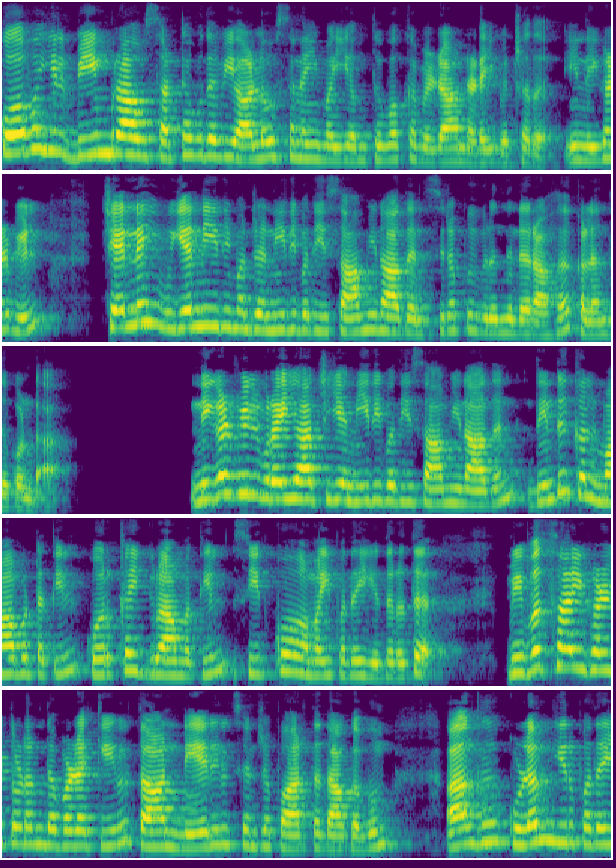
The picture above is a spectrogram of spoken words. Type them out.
கோவையில் பீம்ராவ் சட்ட உதவி ஆலோசனை மையம் துவக்க விழா நடைபெற்றது. இந்நிகழ்வில் சென்னை உயர்நீதிமன்ற நீதிபதி சாமிநாதன் சிறப்பு விருந்தினராக கலந்து கொண்டார். நிகழ்வில் உரையாற்றிய நீதிபதி சாமிநாதன் திண்டுக்கல் மாவட்டத்தில் கொர்க்கை கிராமத்தில் சிட்கோ அமைப்பதை எதிர்த்து விவசாயிகள் தொடர்ந்த வழக்கில் தான் நேரில் சென்று பார்த்ததாகவும் அங்கு குளம் இருப்பதை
